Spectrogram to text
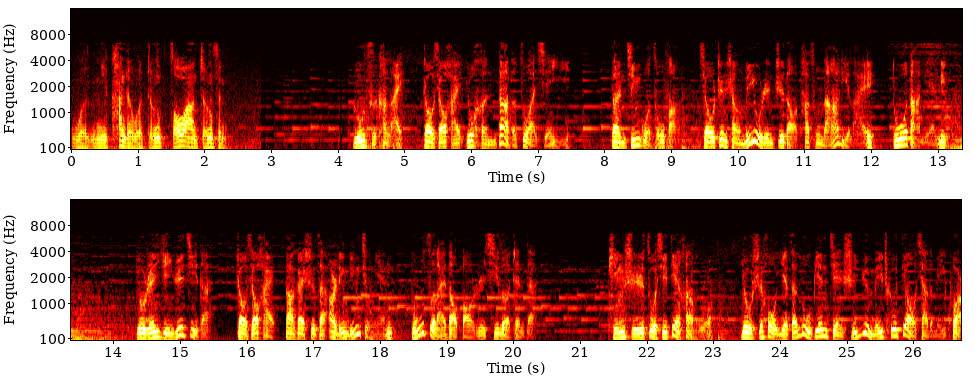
我你看着我整早晚整死你。”如此看来，赵小海有很大的作案嫌疑。但经过走访，小镇上没有人知道他从哪里来，多大年龄。有人隐约记得，赵小海大概是在二零零九年独自来到宝日西勒镇的。平时做些电焊活，有时候也在路边捡拾运煤车掉下的煤块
